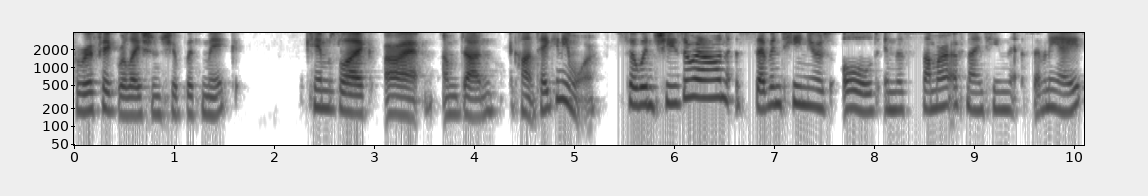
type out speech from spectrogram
horrific relationship with mick kim's like all right i'm done. I can't take anymore so when she's around 17 years old in the summer of 1978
